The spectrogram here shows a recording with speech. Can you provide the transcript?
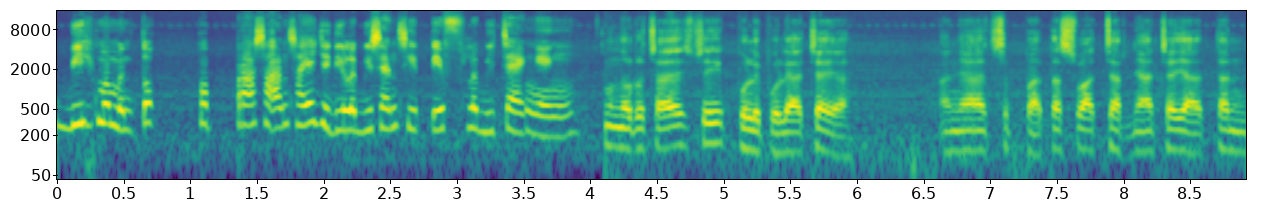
lebih membentuk perasaan saya jadi lebih sensitif, lebih cengeng. Menurut saya sih boleh-boleh aja ya. Hanya sebatas wajarnya aja ya dan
